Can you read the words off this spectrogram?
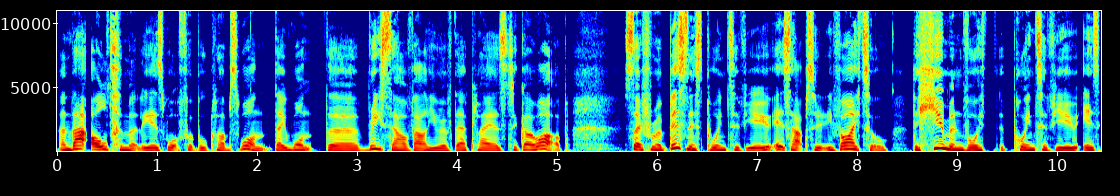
And that ultimately is what football clubs want. They want the resale value of their players to go up. So, from a business point of view, it's absolutely vital. The human vo- point of view is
